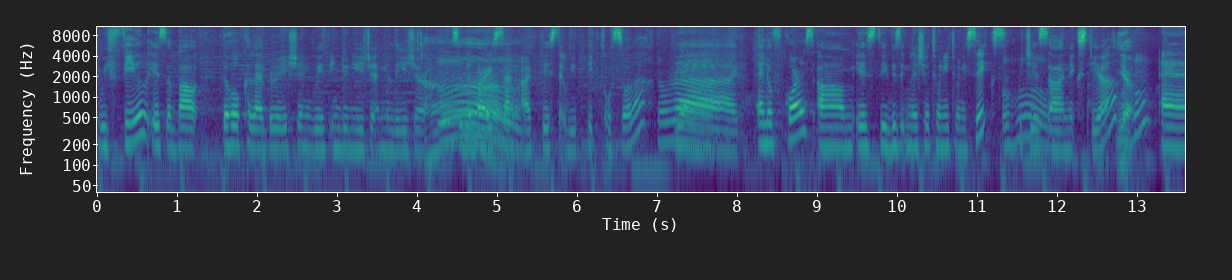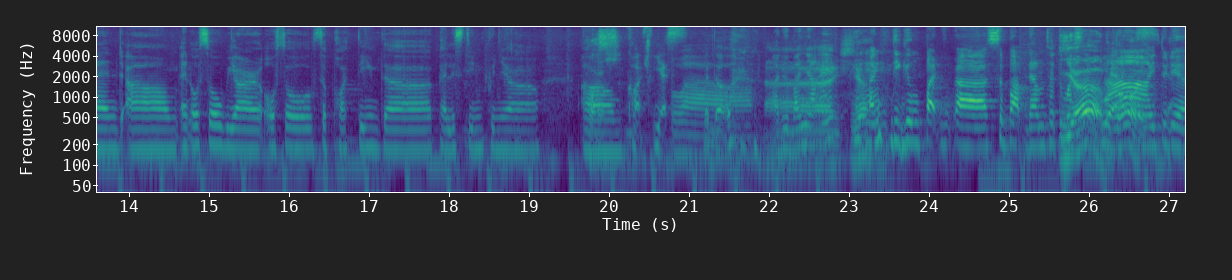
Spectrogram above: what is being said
we feel is about the whole collaboration with Indonesia and Malaysia. So the barisan artists that we picked also lah. Alright. Yeah. And of course, um, is the Visit Malaysia 2026, which is uh, next year. Yeah. And um, and also we are also supporting the Palestine punya um, cause. Yes, Wow. betul. Ada banyak eh. Ya. Ada tiga empat uh, sebab dalam satu masa. Ya, betul. Ah, itu dia.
